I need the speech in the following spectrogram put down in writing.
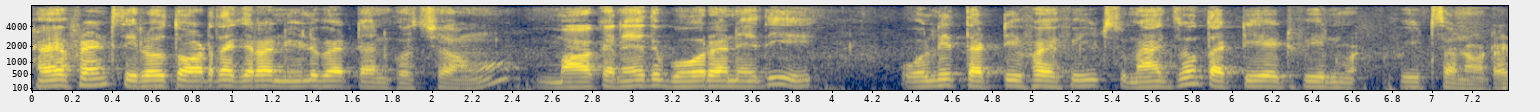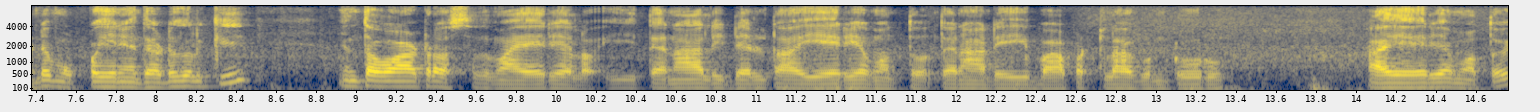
హాయ్ ఫ్రెండ్స్ ఈరోజు తోట దగ్గర నీళ్ళు పెట్టడానికి వచ్చాము. మాకనేది బోర్ అనేది only thirty five feets maximum thirty eight feet feets అనమాట అంటే ముప్పై ఎనిమిది అడుగులకి ఇంత వాటర్ వస్తుంది మా ఏరియాలో. ఈ తెనాలి డెల్టా ఏరియా మొత్తం తెనాలి బాపట్ల గుంటూరు ఆ ఏరియా మొత్తం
